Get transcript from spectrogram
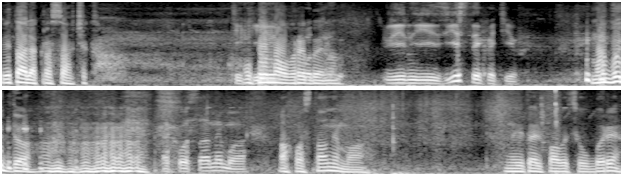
Віталя красавчик. Тільки Упіймав рибину. Він її з'їсти хотів, Мабуть, да. а хвоста нема. А хвоста нема. Ну, Віталь палицю убери.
